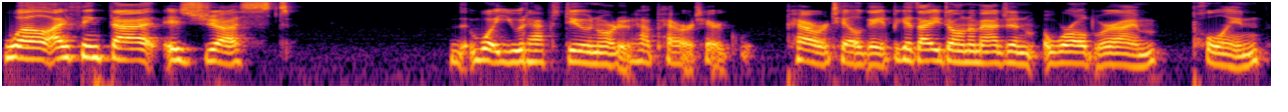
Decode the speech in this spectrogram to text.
Well, I think that is just what you would have to do in order to have power tail power tailgate because I don't imagine a world where I'm pulling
